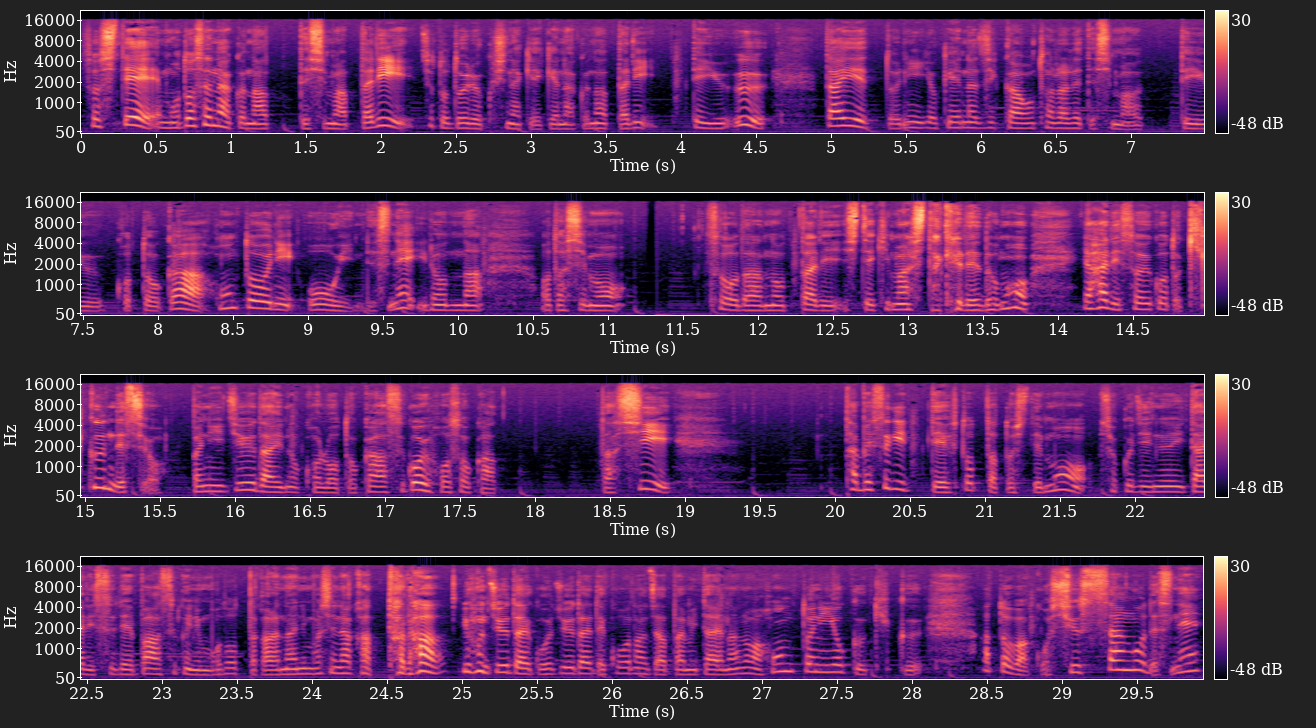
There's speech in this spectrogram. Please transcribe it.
そして戻せなくなってしまったりちょっと努力しなきゃいけなくなったりっていうダイエットに余計な時間を取られてしまうっていうことが本当に多いんですねいろんな私も相談乗ったりしてきましたけれどもやはりそういうこと聞くんですよ。20代の頃とかすごい細かったし食べ過ぎて太ったとしても食事抜いたりすればすぐに戻ったから何もしなかったら 40代50代でこうなっちゃったみたいなのは本当によく聞く。あとはこう出産後ですね。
